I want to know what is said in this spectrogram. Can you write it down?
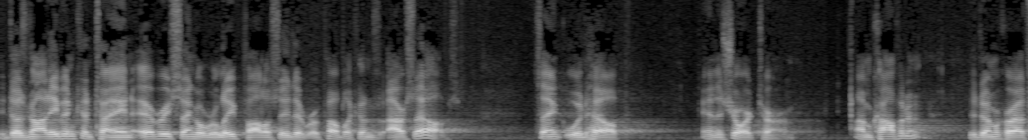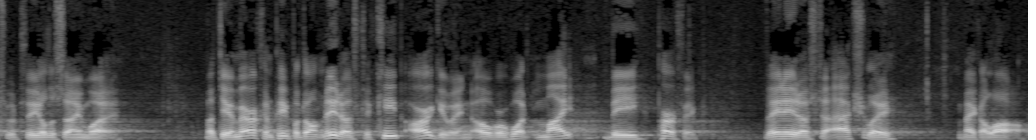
It does not even contain every single relief policy that Republicans ourselves think would help in the short term. I'm confident the Democrats would feel the same way. But the American people don't need us to keep arguing over what might be perfect. They need us to actually make a law.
